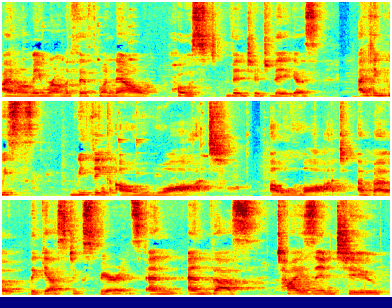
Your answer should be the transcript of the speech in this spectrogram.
I don't know, maybe we're on the fifth one now, post Vintage Vegas. I think we we think a lot, a lot about the guest experience, and and thus ties into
